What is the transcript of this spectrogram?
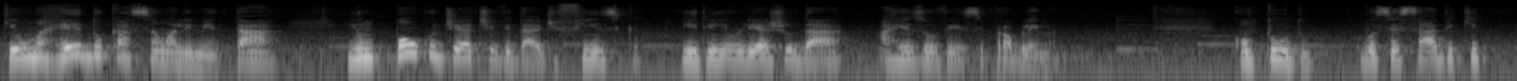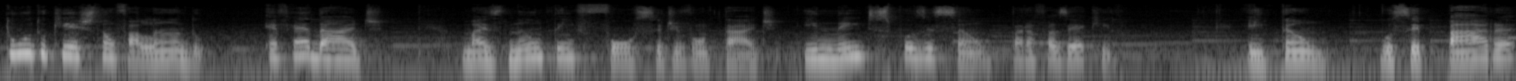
que uma reeducação alimentar e um pouco de atividade física iriam lhe ajudar a resolver esse problema. Contudo, você sabe que tudo que estão falando é verdade, mas não tem força de vontade e nem disposição para fazer aquilo. Então, você para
